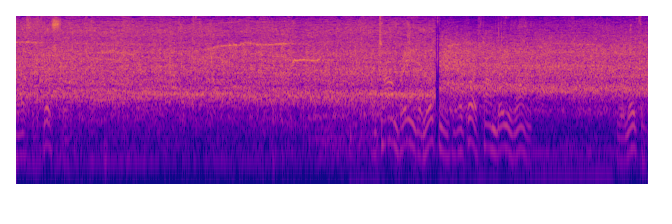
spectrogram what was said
More suspicious. And Tom Brady, they're looking, of course, Tom Brady's wrong. They're looking.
